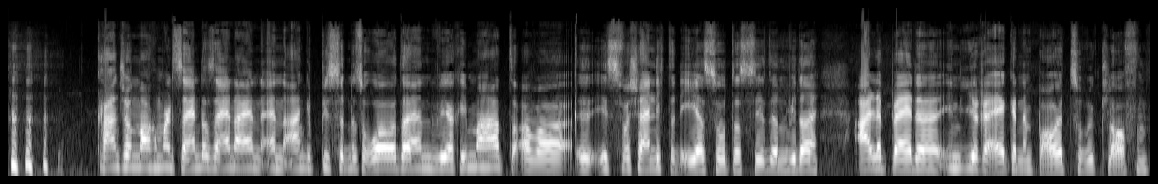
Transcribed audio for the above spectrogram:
Kann schon manchmal sein, dass einer ein, ein angebissenes Ohr oder ein wie auch immer hat, aber ist wahrscheinlich dann eher so, dass sie dann wieder alle beide in ihre eigenen Baue zurücklaufen.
